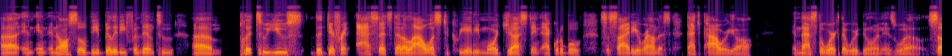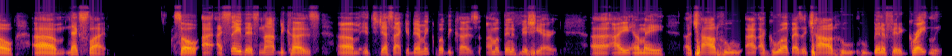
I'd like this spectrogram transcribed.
uh, and, and, and also the ability for them to um, put to use the different assets that allow us to create a more just and equitable society around us. That's power, y'all and that's the work that we're doing as well. So um, next slide. So I, I, say this not because um, it's just academic, but because I'm a beneficiary. Uh, I am a, a child who I, I, grew up as a child who who benefited greatly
